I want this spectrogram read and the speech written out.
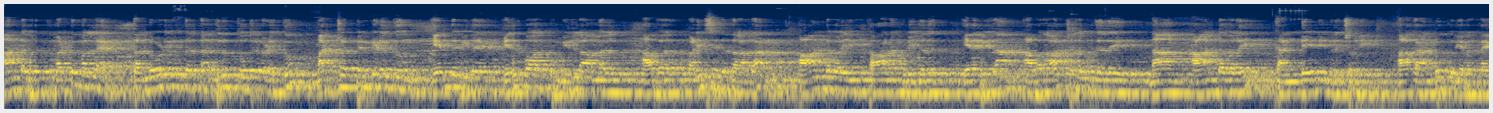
ஆண்டவருக்கு மட்டுமல்ல தன்னோடு இருந்த தன் திருத்தூதர்களுக்கும் மற்ற பெண்களுக்கும் எந்தவித எதிர்பார்ப்பும் இல்லாமல் அவர் பணி செய்ததால் தான் ஆண்டவரை காண முடிந்தது. எனவேதான் அவரால் சொல்ல முடிந்தது நான் ஆண்டவரை கண்டேன் என்று சொல்லி. ஆக அன்புக்குரியவர்களே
